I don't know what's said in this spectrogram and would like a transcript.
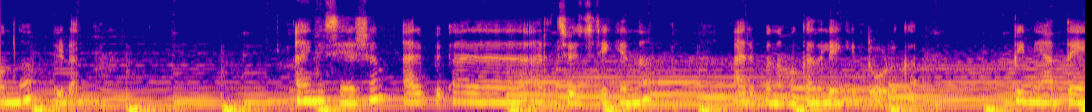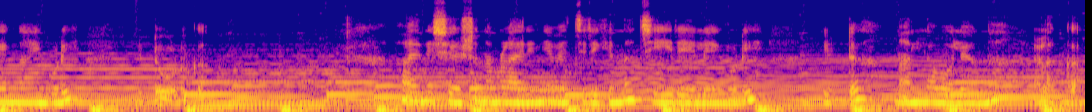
ഒന്ന് ഇടാം. അതിന് ശേഷം അരപ്പ് അരച്ചു വെച്ചിരിക്കുന്ന അരപ്പ് നമുക്കതിലേക്ക് ഇട്ട് കൊടുക്കാം. പിന്നെ ആ തേങ്ങയും കൂടി അതിന് ശേഷം നമ്മൾ അരിഞ്ഞു വെച്ചിരിക്കുന്ന ചീരയിലയും കൂടി ഇട്ട് നല്ലപോലെ ഒന്ന് ഇളക്കാം.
